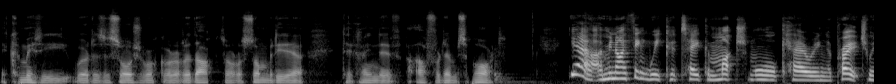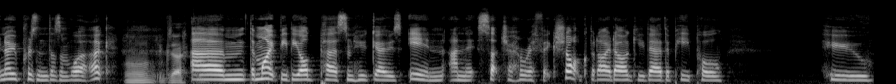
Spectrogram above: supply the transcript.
a committee where there's a social worker or a doctor or somebody there to kind of offer them support. Yeah, I mean, I think we could take a much more caring approach. We know prison doesn't work. Mm, exactly. Um, there might be the odd person who goes in and it's such a horrific shock, but I'd argue they're the people who,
